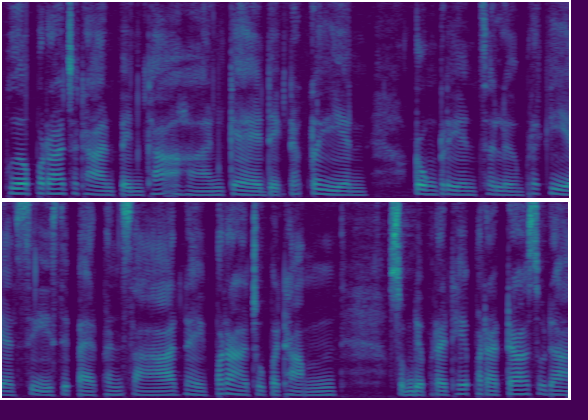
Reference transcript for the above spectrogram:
เพื่อพระราชทานเป็นค่าอาหารแก่เด็กนักเรียน โรงเรียนเฉลิมพระเกียรติ 48 พรรษาในพระราชูปถัมภ์สมเด็จพระเทพรัตนราชสุดา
